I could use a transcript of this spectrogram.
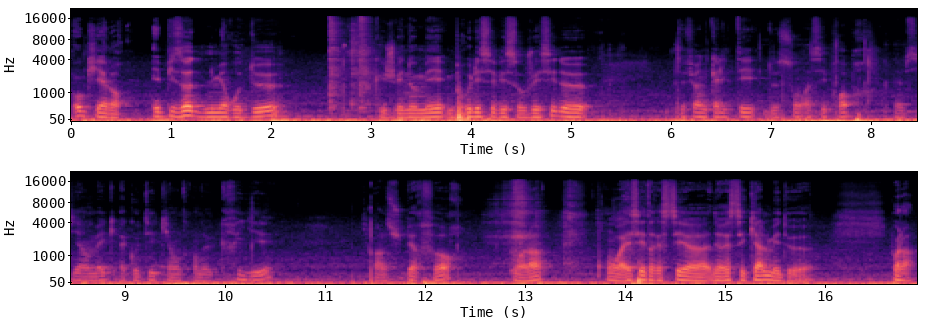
Ok, alors, épisode numéro 2, que je vais nommer Brûler ses vaisseaux. Je vais essayer de, de faire une qualité de son assez propre, même s'il y a un mec à côté qui est en train de crier, qui parle super fort. Voilà. On va essayer de rester, euh, de rester calme et de. Voilà.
